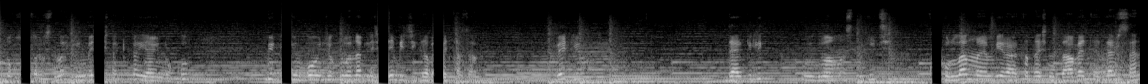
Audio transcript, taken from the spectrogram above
19 arasında 25 dakika yayın oku. Bir gün boyunca kullanabileceğin 1 GB kazan. Ve diyor dergilik uygulamasını hiç kullanmayan bir arkadaşını davet edersen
